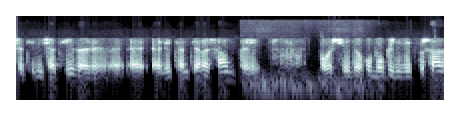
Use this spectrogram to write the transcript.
cette initiative, elle, est- elle, elle est intéressante et pour essayer de remobiliser tout ça.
